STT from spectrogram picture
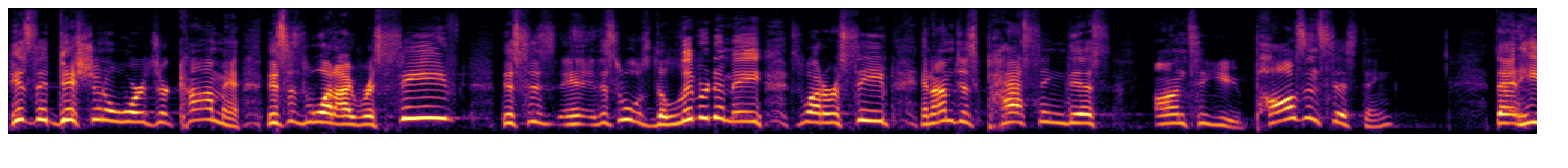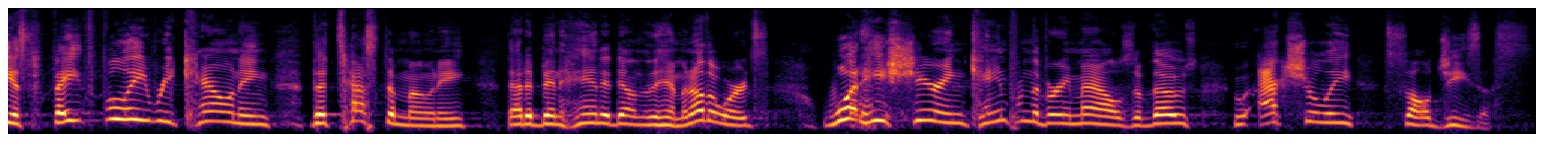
his additional words or comment. This is what I received. This is, eh, this is what was delivered to me. This is what I received. And I'm just passing this on to you. Paul's insisting that he is faithfully recounting the testimony that had been handed down to him. In other words, what he's sharing came from the very mouths of those who actually saw Jesus.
